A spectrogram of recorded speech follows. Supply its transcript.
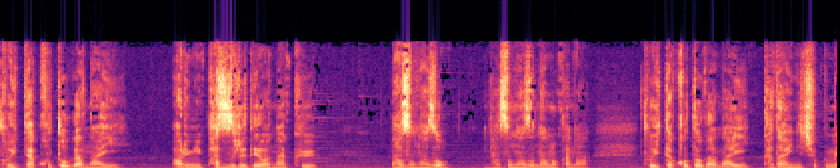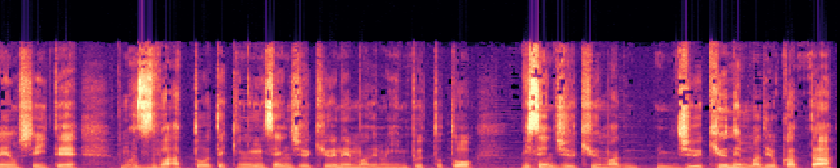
解いたことがないある意味パズルではなくなぞなぞなぞなぞなのかな。解いたことがない課題に直面をしていてまずは圧倒的に2019年までのインプットと2019ま19年まで良かった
